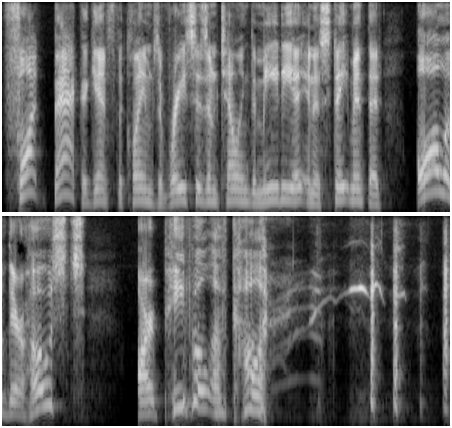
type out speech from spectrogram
fought back against the claims of racism, telling the media in a statement that all of their hosts are people of color.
